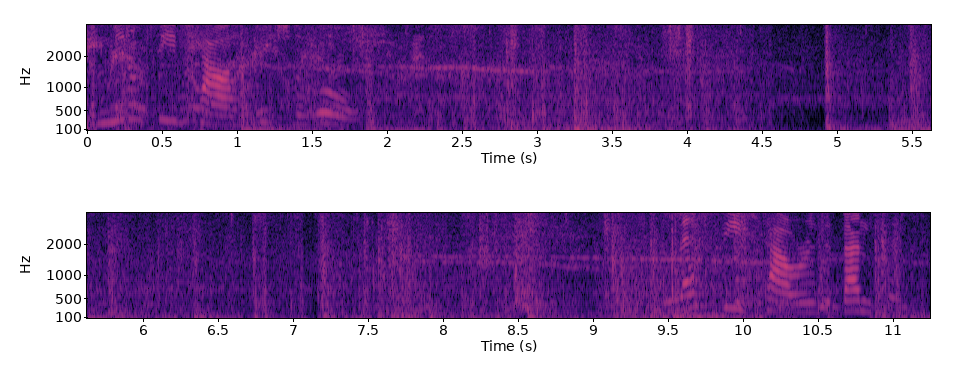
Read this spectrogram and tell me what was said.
The middle siege tower has reached the walls. The left siege tower is advancing.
